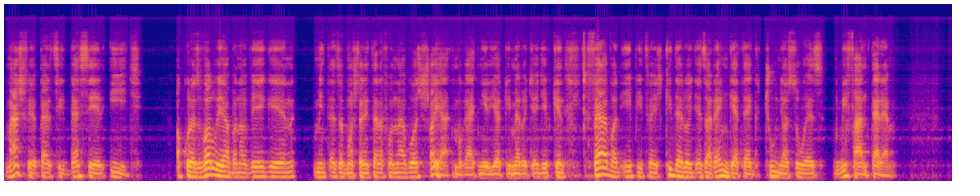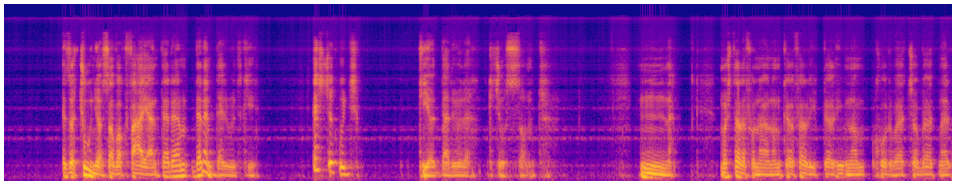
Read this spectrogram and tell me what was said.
másfél percig beszél így, akkor az valójában a végén, mint ez a mostani telefonnál volt, saját magát nyírja ki, mert hogyha egyébként fel van építve, és kiderül, hogy ez a rengeteg csúnya szó, ez mifán terem. Ez a csúnya szavak fáján terem, de nem derült ki. Ez csak úgy kijött belőle, kicsusszont. Hmm. Most telefonálnom kell, fel kell hívnom Horváth Csabát, mert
